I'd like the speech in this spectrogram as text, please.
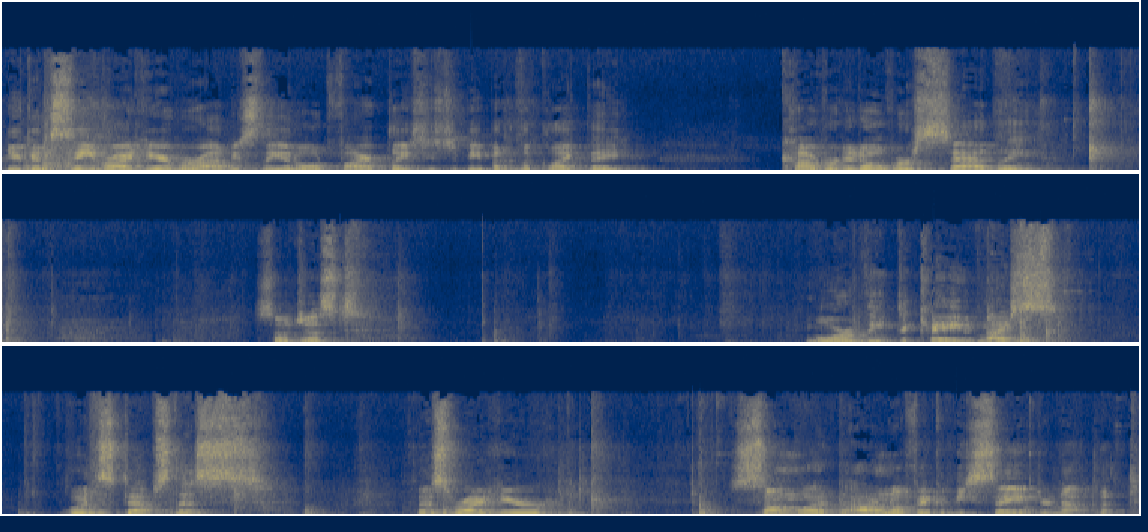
you can see right here where obviously an old fireplace used to be, but it looked like they covered it over, sadly. So just more of the decay. Nice wood steps. This, this right here, somewhat, I don't know if it could be saved or not, but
